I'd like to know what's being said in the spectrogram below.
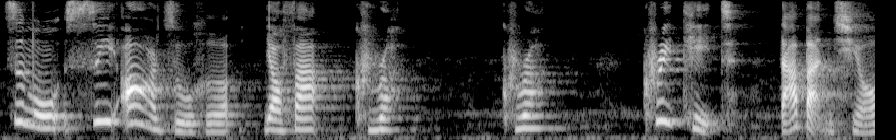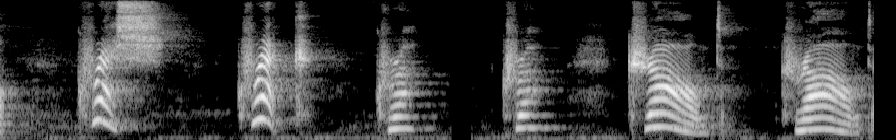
字母 c r 组合要发 cr cr cricket 打板球 crash crack cr cr crowd crowd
